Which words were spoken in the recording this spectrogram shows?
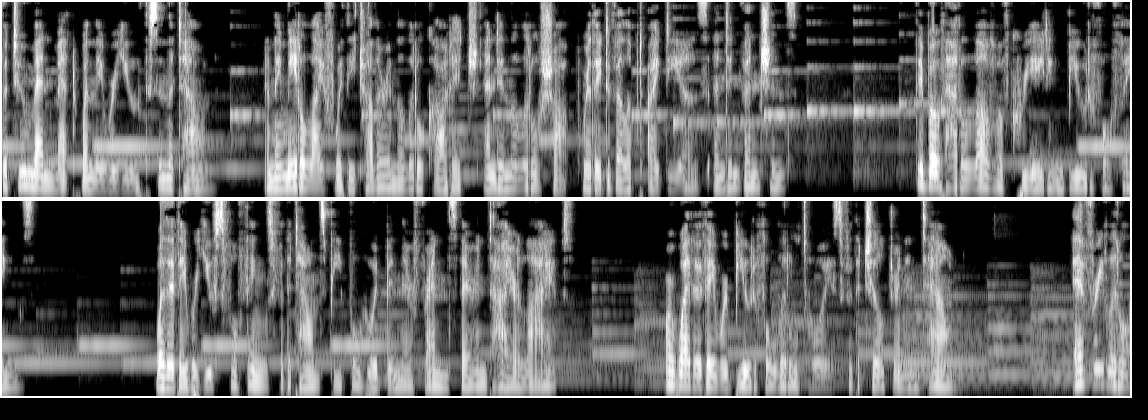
The two men met when they were youths in the town, and they made a life with each other in the little cottage and in the little shop where they developed ideas and inventions. They both had a love of creating beautiful things. Whether they were useful things for the townspeople who had been their friends their entire lives, or whether they were beautiful little toys for the children in town. Every little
